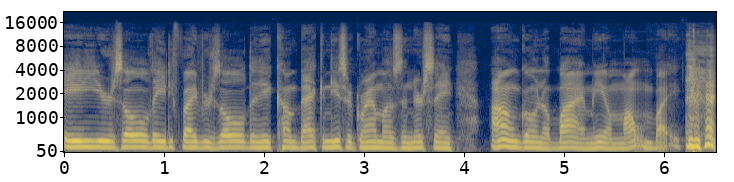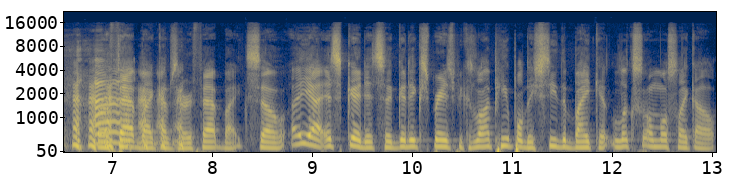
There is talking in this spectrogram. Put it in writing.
80 years old, 85 years old, and they come back, and these are grandmas, and they're saying, I'm going to buy me a mountain bike or a fat bike. I'm sorry, a fat bike. So, uh, yeah, it's good. It's a good experience because a lot of people, they see the bike, it looks almost like a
